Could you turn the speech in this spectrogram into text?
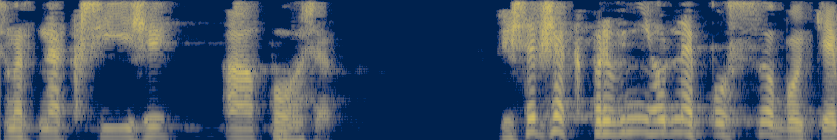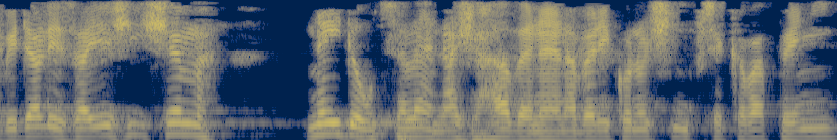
smrt na kříži a pohřeb. Když se však prvního dne po sobotě vydali za Ježíšem, nejdou celé nažhavené na velikonoční překvapení,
